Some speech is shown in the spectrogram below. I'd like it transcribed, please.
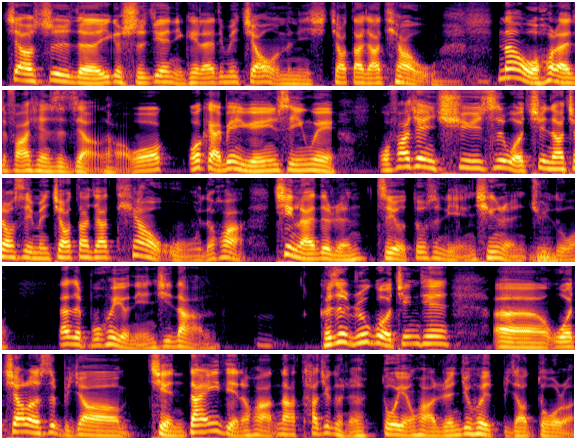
教室的一个时间，你可以来这边教我们，你教大家跳舞。那我后来就发现是这样的哈，我我改变原因是因为我发现去一次我进到教室里面教大家跳舞的话，进来的人只有都是年轻人居多，但是不会有年纪大的。嗯可是如果今天呃我教的是比较简单一点的话，那他就可能多元化，人就会比较多了。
